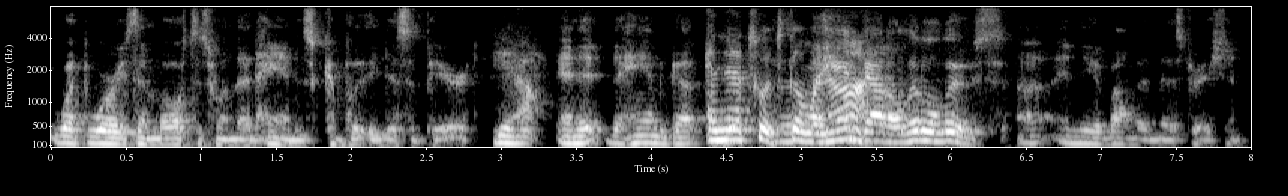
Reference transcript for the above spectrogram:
what worries them most is when that hand has completely disappeared yeah and it, the hand got and that's what's the, going the hand on got a little loose uh, in the obama administration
